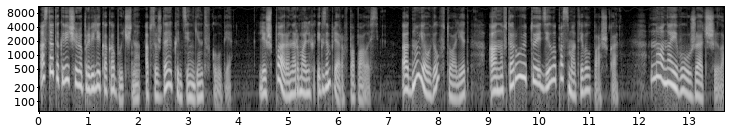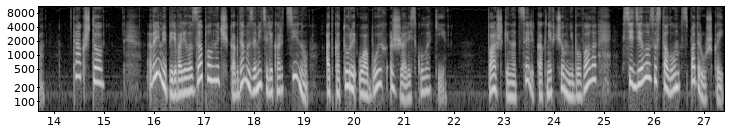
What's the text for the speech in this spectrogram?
Остаток вечера провели как обычно, обсуждая контингент в клубе. Лишь пара нормальных экземпляров попалась. Одну я увел в туалет, а на вторую то и дело посматривал Пашка. Но она его уже отшила. Так что время перевалило за полночь, когда мы заметили картину, от которой у обоих сжались кулаки. Пашкина цель, как ни в чем не бывало, сидела за столом с подружкой,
